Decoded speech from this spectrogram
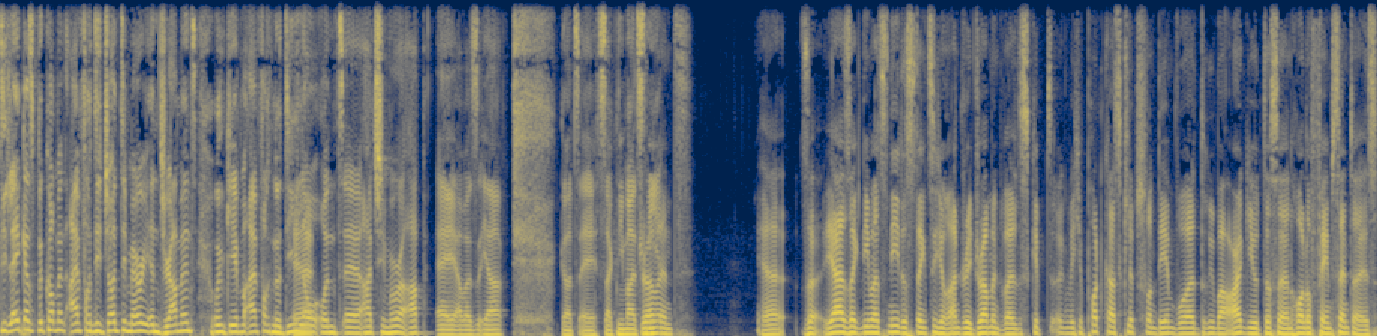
die Lakers bekommen einfach die John T. Murray und Drummond und geben einfach nur D'Lo ja. und äh, Hachimura ab. Ey, aber so, ja, Gott, ey, sag niemals Drummond. nie. Ja, so, ja, sag niemals nie. Das denkt sich auch Andre Drummond, weil es gibt irgendwelche Podcast-Clips von dem, wo er drüber argued, dass er ein Hall of Fame Center ist.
